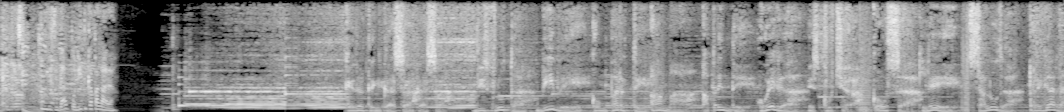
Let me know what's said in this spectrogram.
Pedro Publicidad política pagada. Quédate en casa. casa. Disfruta, vive, comparte, ama, aprende, juega, escucha, goza, lee, saluda, regala,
